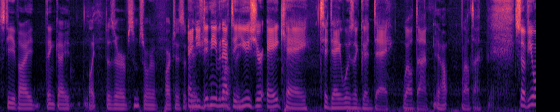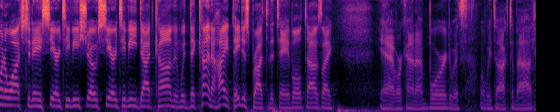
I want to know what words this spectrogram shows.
Steve, I think I like deserve some sort of participation. And you didn't even have to use your AK. Today was a good day. Well done. Yeah. Well done. So if you want to watch today's CRTV show, crtv.com, and with the kind of hype they just brought to the table, I was like, yeah, we're kind of bored with what we talked about.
